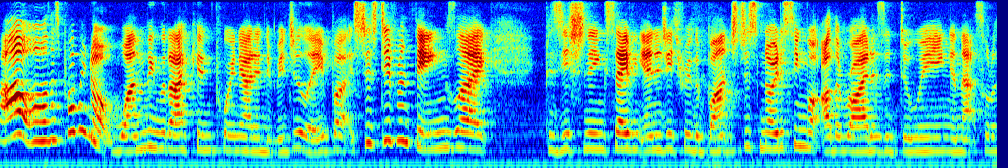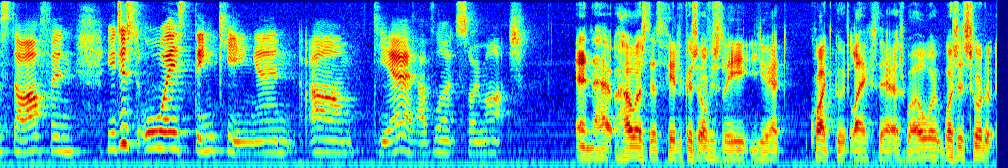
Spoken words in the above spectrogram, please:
Oh, well, there's probably not one thing that I can point out individually, but it's just different things like positioning, saving energy through the bunch, just noticing what other riders are doing and that sort of stuff. And you're just always thinking. And um, yeah, I've learned so much. And how, how was that feel? Because obviously you had quite good legs there as well. Was it sort of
